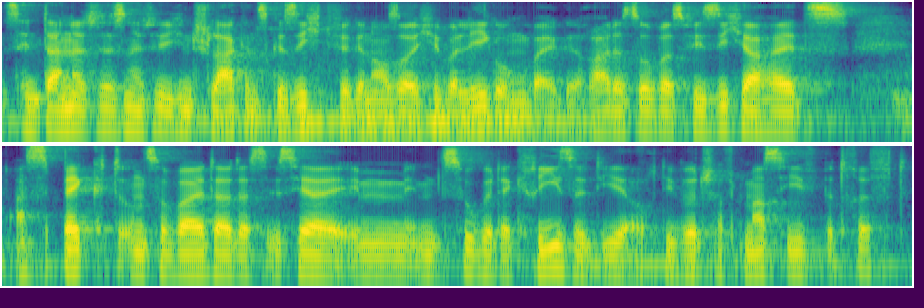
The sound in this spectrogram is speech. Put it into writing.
sind dann das ist natürlich ein Schlag ins Gesicht für genau solche Überlegungen, weil gerade sowas wie Sicherheitsaspekt und so weiter, das ist ja im, im Zuge der Krise, die auch die Wirtschaft massiv betrifft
